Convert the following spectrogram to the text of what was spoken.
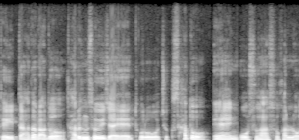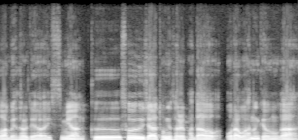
돼 있다 하더라도 다른 소유자의 도로 즉 사도에 오수 하수 관로가 매설되어 있으면 그 소유자 동의서를 받아오라고 하는 경우가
